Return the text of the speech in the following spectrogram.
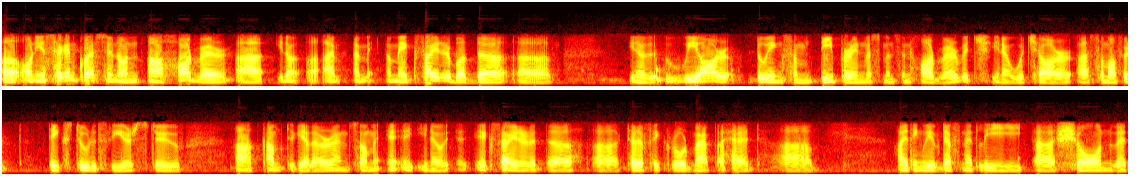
Uh, on your second question on uh, hardware, uh, you know, I'm, I'm, I'm excited about the, uh, you know, we are doing some deeper investments in hardware, which you know, which are some of it takes two to three years to come together, and so I'm, you know, excited at the terrific roadmap ahead. I think we have definitely uh, shown with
